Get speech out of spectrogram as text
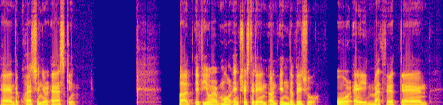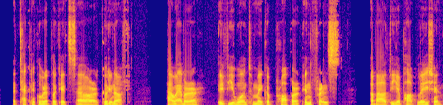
and the question you're asking. But if you are more interested in an individual or a method, then the technical replicates are good enough. However, if you want to make a proper inference about the population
